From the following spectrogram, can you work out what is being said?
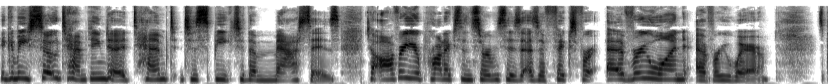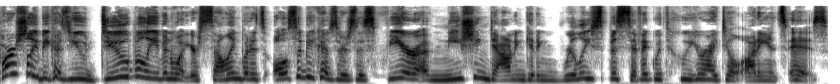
it can be so tempting to attempt to speak to the masses, to offer your products and services as a fix for everyone everywhere. It's partially because you do believe in what you're selling, but it's also because there's this fear of niching down and getting really specific with who your ideal audience is.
